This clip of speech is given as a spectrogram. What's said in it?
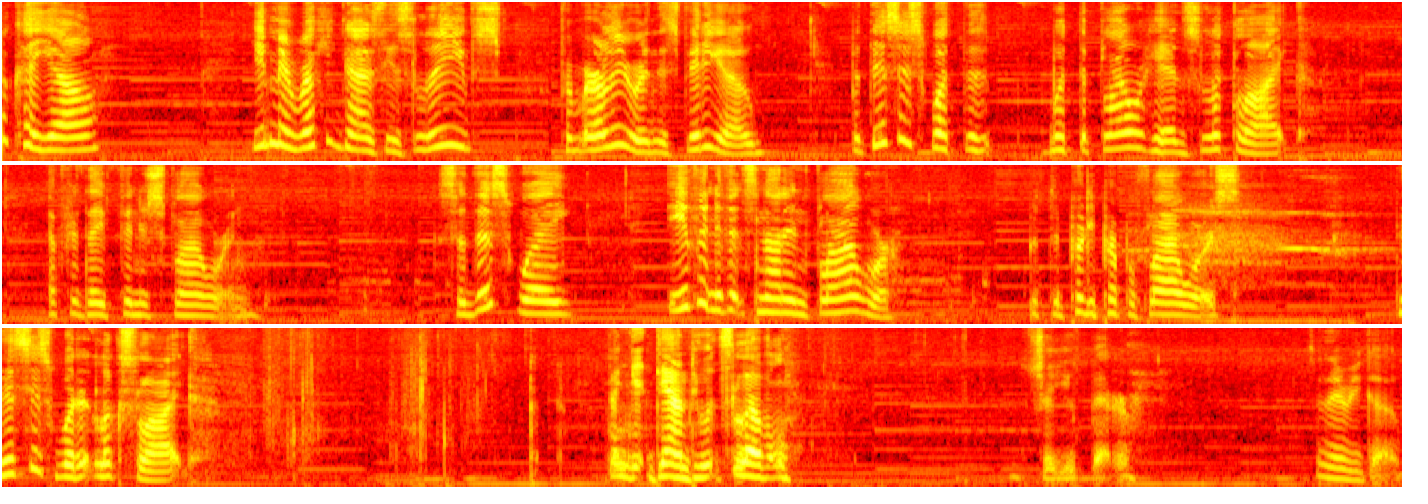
Okay, y'all. You may recognize these leaves from earlier in this video, but this is what the what the flower heads look like after they finish flowering. So this way, even if it's not in flower, with the pretty purple flowers, this is what it looks like then get down to its level. I'll show you better. So there we go.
